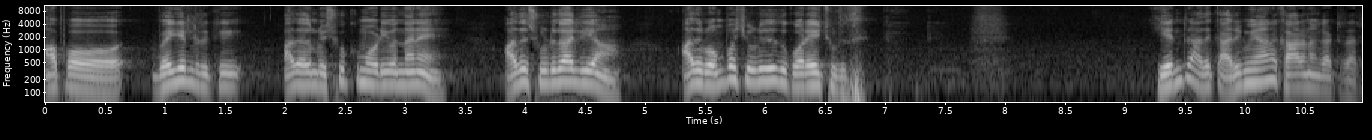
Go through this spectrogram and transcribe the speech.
அப்போது வெயில் இருக்குது அது அதனுடைய சூக்கும வடிவம் தானே? அது சுடுதா இல்லையா? அது ரொம்ப சுடுது இது குறைய சுடுது. என்று அதுக்கு அருமையான காரணம் காட்டுறார்.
